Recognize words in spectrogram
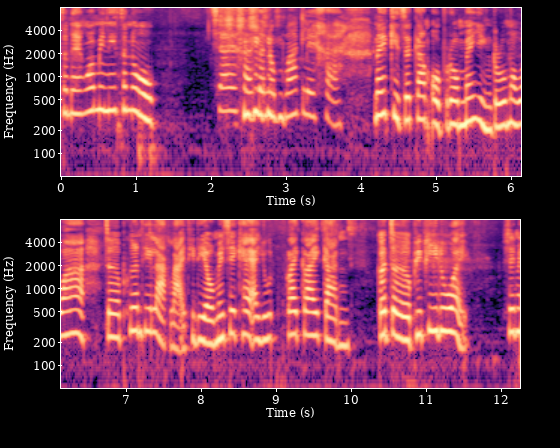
แสดงว่ามินิสนุก ใช่ค่ะ สนุกมากเลยค่ะ ในกิจกรรมอบรมแม่หญิงรู้มาว่า เจอเพื่อนที่หลากหลายทีเดียว ไม่ใช่แค่อายุใกล้ ๆกัน ก็เจอพี่ๆด้วย ใช่ไหม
